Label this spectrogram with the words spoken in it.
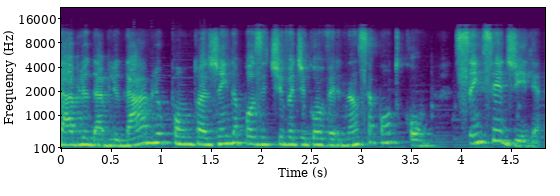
www.agendapositivadegovernança.com, sem cedilha.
